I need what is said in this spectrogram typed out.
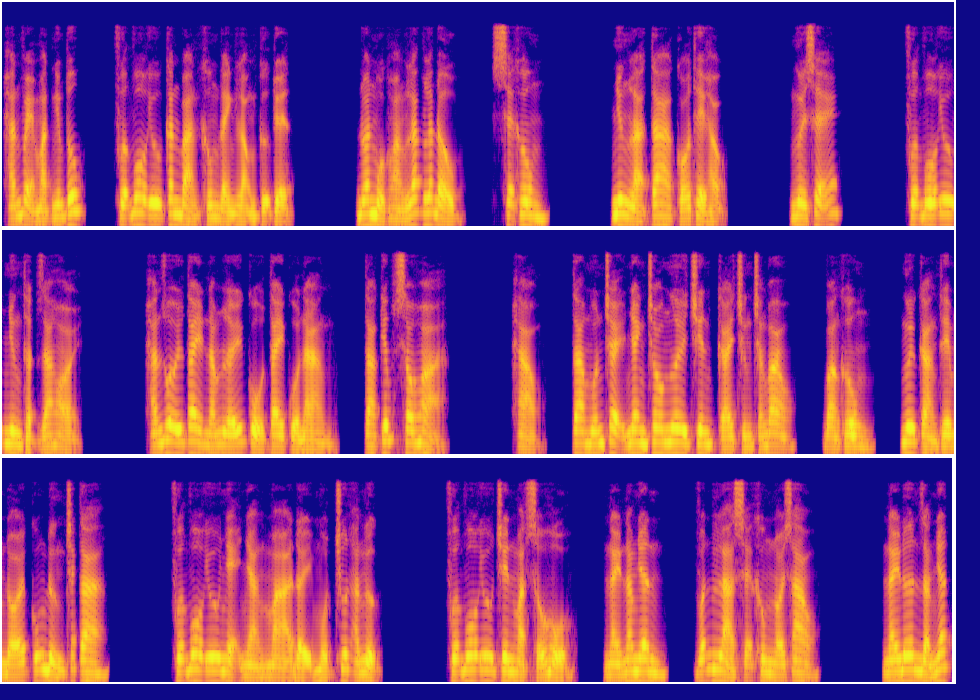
Hắn vẻ mặt nghiêm túc, Phượng Vô Ưu căn bản không đành lòng cự tuyệt. Đoan Mục Hoàng lắc lắc đầu, sẽ không. Nhưng là ta có thể học. Ngươi sẽ. Phượng Vô Ưu nhưng thật ra hỏi. Hắn rôi tay nắm lấy cổ tay của nàng, ta kiếp sau hỏa. Hảo, ta muốn chạy nhanh cho ngươi chiên cái trứng trắng bao, bằng không, ngươi càng thêm đói cũng đừng trách ta. Phượng vô ưu nhẹ nhàng mà đẩy một chút hắn ngực. Phượng vô ưu trên mặt xấu hổ, này nam nhân, vẫn là sẽ không nói sao. Này đơn giản nhất,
